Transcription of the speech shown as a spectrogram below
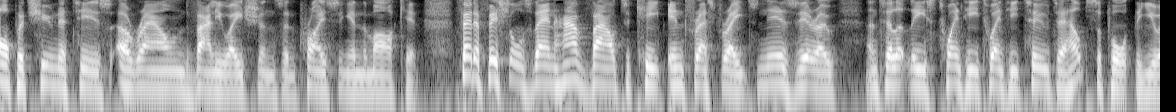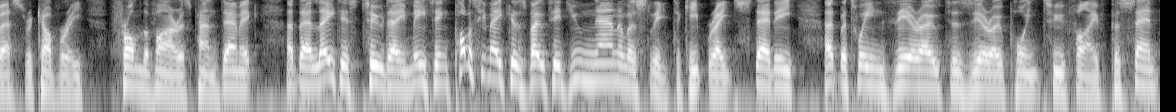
opportunities around valuations and pricing in the market. Fed officials then have vowed to keep interest rates near zero until at least 2022 to help support the US recovery from the virus pandemic. At their latest two-day day meeting, policymakers voted unanimously to keep rates steady at between 0 to 0.25%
